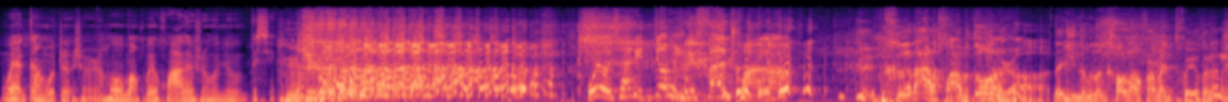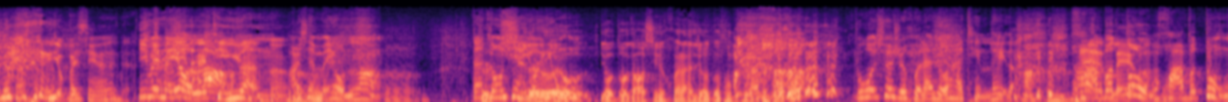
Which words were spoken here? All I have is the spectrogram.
我也干过这事儿，然后往回划的时候就不行。我有一次还给掉下去，给翻船了。喝大了划不动了是吧？那你能不能靠浪花把你推回来？就不行，因为没有浪挺远的。而且没有浪。嗯但冬天去的时候游泳，有有多高兴，回来就有多痛苦。不过确实回来的时候还挺累的哈，划不动，了划不动。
